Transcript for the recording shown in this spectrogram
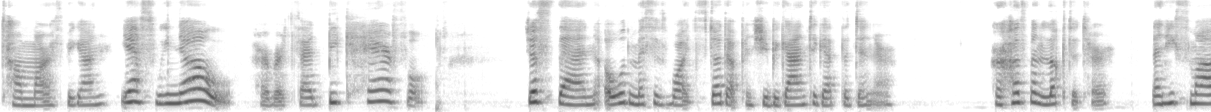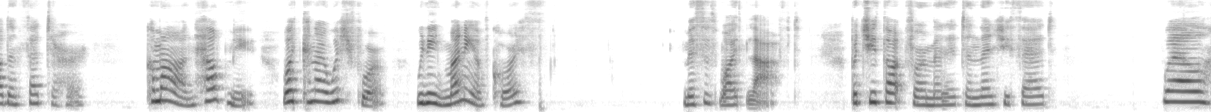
Tom Morris began. Yes, we know, Herbert said. Be careful. Just then old Mrs. White stood up and she began to get the dinner. Her husband looked at her. Then he smiled and said to her, Come on, help me. What can I wish for? We need money, of course. Mrs. White laughed, but she thought for a minute and then she said, Well,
